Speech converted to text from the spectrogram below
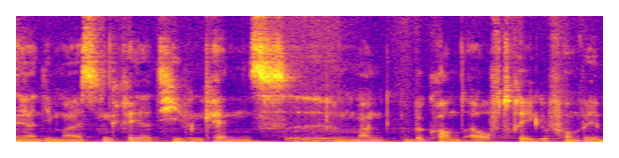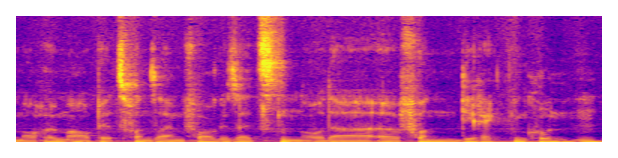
Ja, die meisten Kreativen kennen es, äh, man bekommt Aufträge von wem auch immer, ob jetzt von seinem Vorgesetzten oder äh, von direkten Kunden.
